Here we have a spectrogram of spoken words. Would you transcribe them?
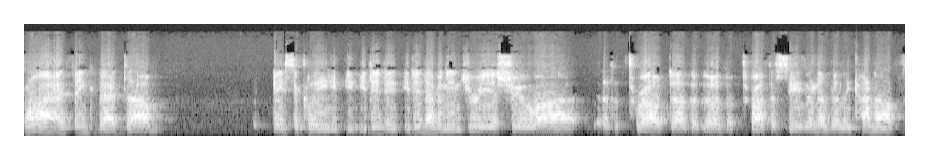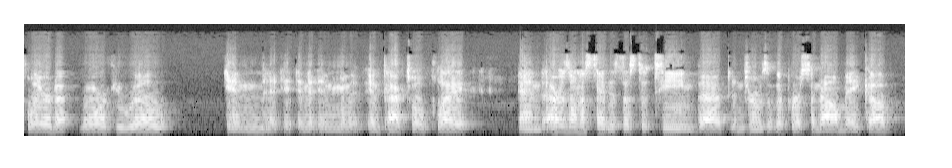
Well, I think that um, basically he, did he did have an injury issue uh, throughout uh, the, throughout the season that really kind of flared up more, if you will, in in, in, in Pac-12 play. And Arizona State is just a team that, in terms of the personnel makeup,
